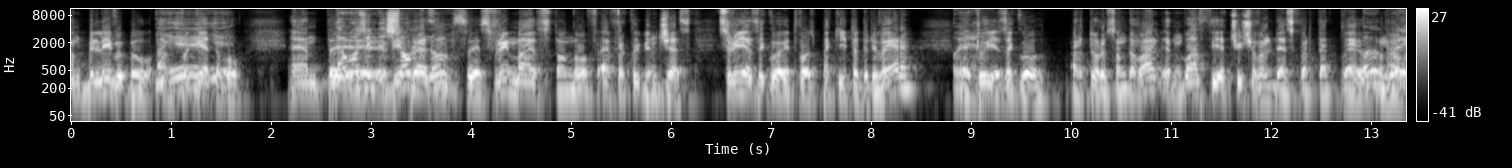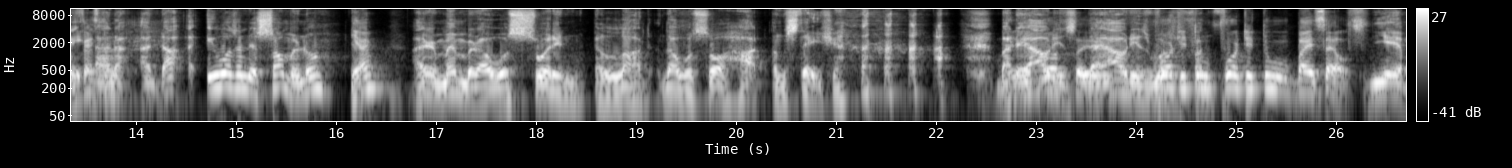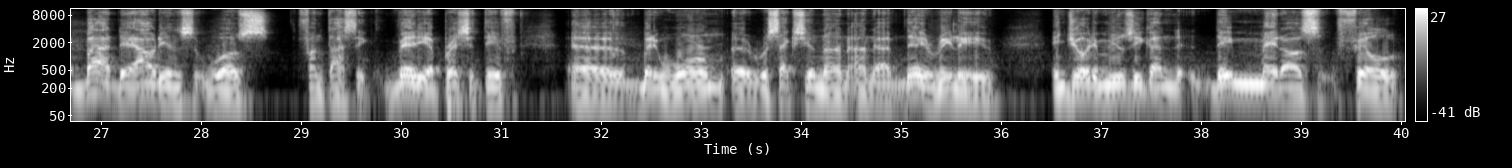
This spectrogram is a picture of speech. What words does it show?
unbelievable, unforgettable. And uh, That was in the summer, no? present uh, three milestone of Afro-Cuban jazz. Three years ago it was Paquito de Rivera, Oh, uh, two years ago Arturo Sandoval, and last year Chucho Valdés quartet played Oh, on our great. festival. And, uh, and that, it was in the summer, no? yeah? I remember I was sweating a lot. That was so hot on stage. but the audience, was, uh, the audience was 42, fan- 42 by cells. yeah, but the audience was fantastic. Very appreciative, uh, very warm uh, reception, and, and uh, they really enjoyed the music, and they made us feel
